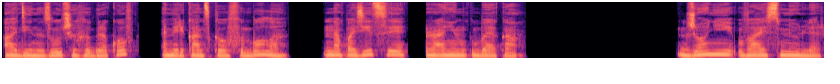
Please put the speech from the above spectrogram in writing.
один из лучших игроков американского футбола на позиции раннингбека. Джонни Вайс Мюллер,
